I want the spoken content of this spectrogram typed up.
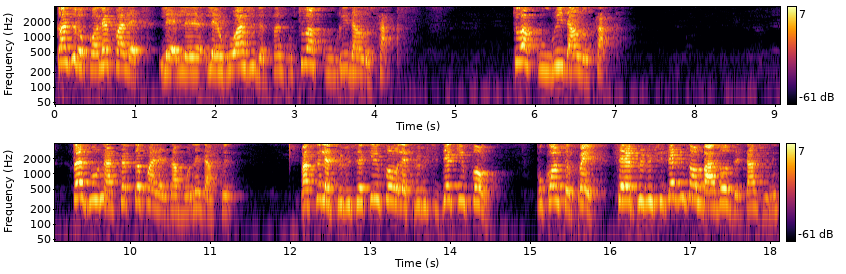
Quand tu ne connais pas les, les, les rouages de Facebook, tu vas courir dans le sac. Tu vas courir dans le sac. Facebook n'accepte pas les abonnés d'Afrique. Parce que les publicités qu'ils font, les publicités qu'ils font pour qu'on te paye, c'est les publicités qui sont basées aux États-Unis.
